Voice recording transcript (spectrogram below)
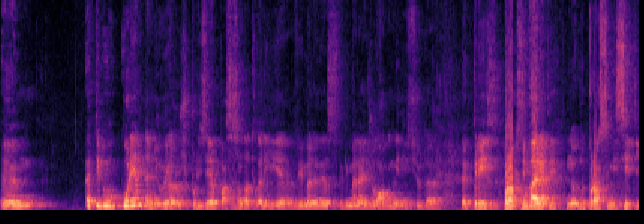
um, atribuiu 40 mil euros, por exemplo, à Associação da Hotelaria Vimaranense de Guimarães, logo no início da, da crise, Proximity para, City. No, no Proximity City,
